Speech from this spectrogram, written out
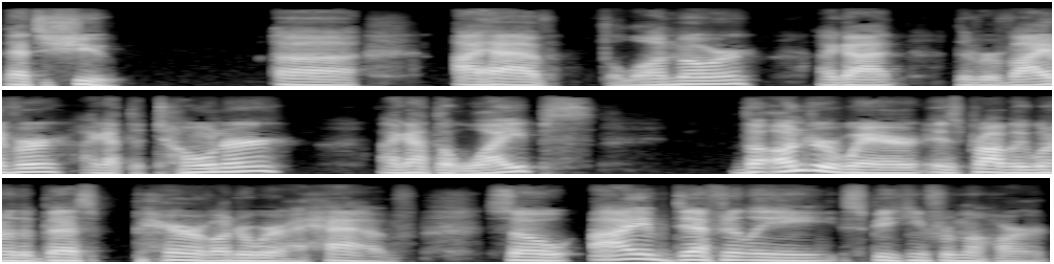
That's a shoot. Uh, I have the lawnmower, I got the reviver, I got the toner, I got the wipes. The underwear is probably one of the best pair of underwear I have. So I am definitely speaking from the heart.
